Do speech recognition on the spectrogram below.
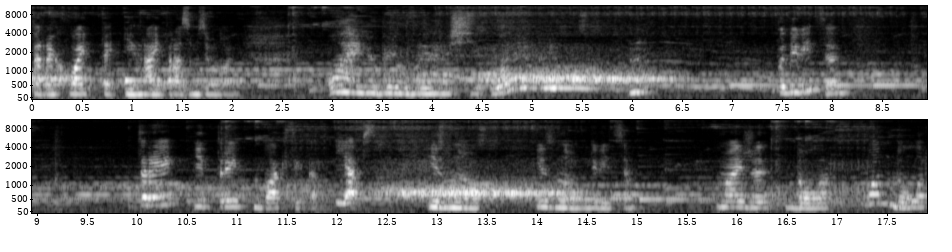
переходьте і грайте разом зі мною. Ой, люблю виграші. Ой, люблю. Подивіться. Три і три баксика. Япс. І знов. І знов, дивіться. Майже долар. One долар.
